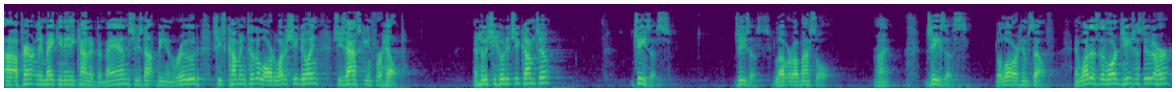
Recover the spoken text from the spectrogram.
uh, apparently making any kind of demands. She's not being rude. She's coming to the Lord. What is she doing? She's asking for help. And who she, who did she come to? Jesus. Jesus, lover of my soul. Right? Jesus, the Lord Himself. And what does the Lord Jesus do to her?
